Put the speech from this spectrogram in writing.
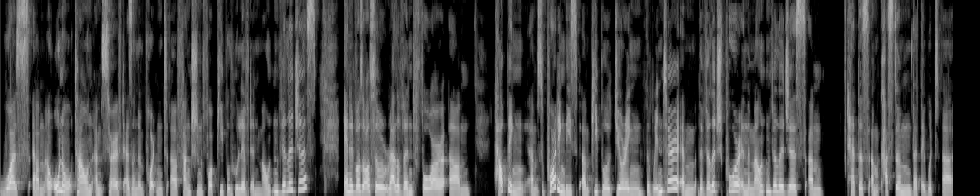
was um, Ono town um, served as an important uh, function for people who lived in mountain villages, and it was also relevant for um, helping um, supporting these um, people during the winter. Um, the village poor in the mountain villages had this um, custom that they would uh,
